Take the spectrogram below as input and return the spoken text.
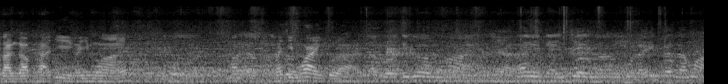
Teranggap haji haji muai. Eh. Mata. Haji muai itu lah. Dua tiga muhai. Ya. Lain tension dengan lain kan sama.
